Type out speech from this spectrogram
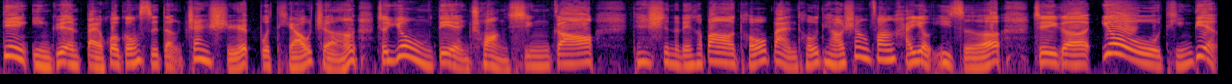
电影院、百货公司等暂时不调整。这用电创新高，但是呢，联合报头版头条上方还有一则，这个又停电。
